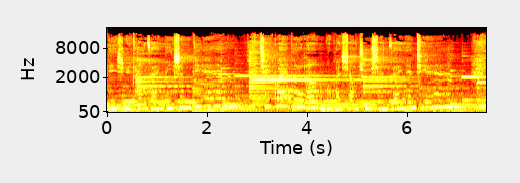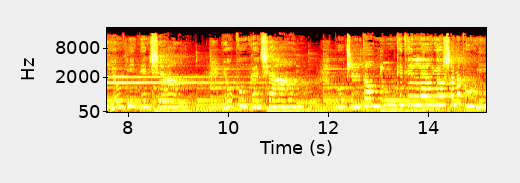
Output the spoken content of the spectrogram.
必须躺在你身边。奇怪的浪漫幻想出现在眼前，有一点想，又不敢想，不知道明天天亮有什么不一样。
